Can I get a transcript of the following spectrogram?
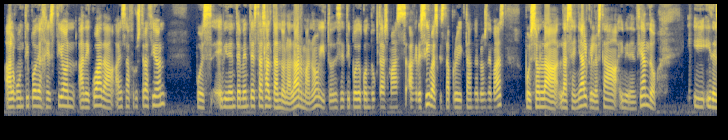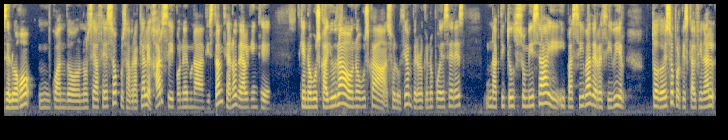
algún tipo de gestión adecuada a esa frustración, pues evidentemente está saltando la alarma, ¿no? Y todo ese tipo de conductas más agresivas que está proyectando en los demás, pues son la, señal que lo está evidenciando. Y, desde luego, mm, cuando no se hace eso, pues habrá que alejarse y poner una distancia, ¿no? De alguien que, no busca ayuda o no busca solución, pero lo que no puede ser es una actitud sumisa y pasiva de recibir todo eso, porque es que al final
